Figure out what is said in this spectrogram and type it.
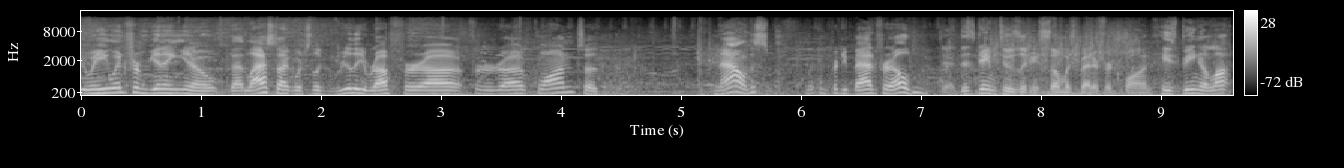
he went from getting you know that last stock, which looked really rough for uh, for uh, Quan, to now this is looking pretty bad for Eldin. Yeah, this game two is looking so much better for Quan. He's being a lot.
